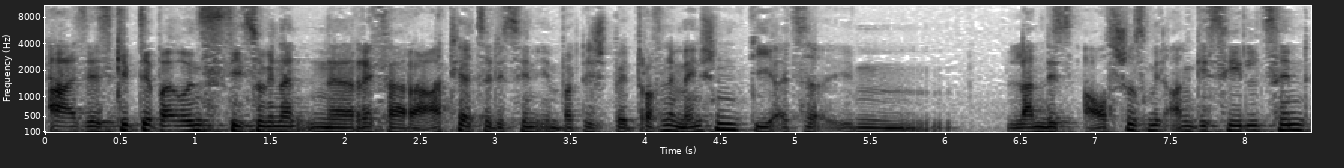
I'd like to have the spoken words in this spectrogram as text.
Also es gibt ja bei uns die sogenannten Referate, also das sind eben praktisch betroffene Menschen, die also im Landesausschuss mit angesiedelt sind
